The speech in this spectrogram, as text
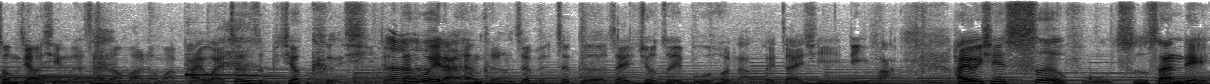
宗教性的财团法人法排外，这个是比较可惜的。但未来很可能这个这个在就这一部分啊，会再一起立法。还有一些社福慈善类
